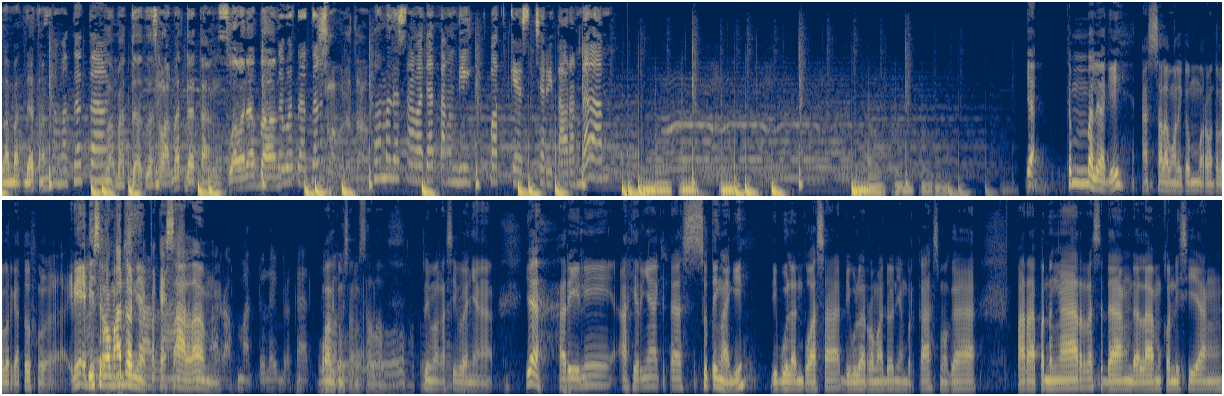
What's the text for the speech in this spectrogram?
Selamat datang. Selamat datang. Selamat datang. Selamat datang. Selamat datang. Selamat datang. Selamat datang. Selamat datang. Selamat datang di podcast Cerita Orang Dalam. Ya, kembali lagi. Assalamualaikum warahmatullahi wabarakatuh. Wah, ini edisi Ramadan ya, pakai salam. Warahmatullahi wabarakatuh. Waalaikumsalam. Terima kasih banyak. Ya, hari ini akhirnya kita syuting lagi di bulan puasa, di bulan Ramadan yang berkah. Semoga para pendengar sedang dalam kondisi yang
